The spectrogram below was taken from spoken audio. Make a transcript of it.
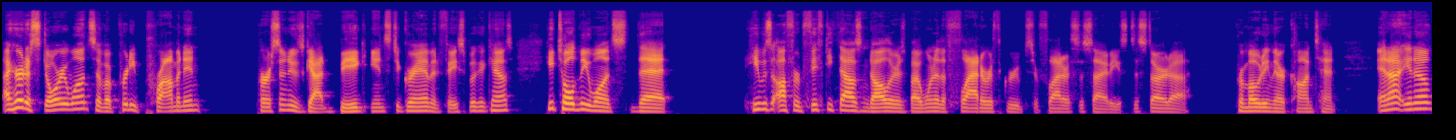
I heard a story once of a pretty prominent person who's got big Instagram and Facebook accounts. He told me once that he was offered fifty thousand dollars by one of the flat Earth groups or flat Earth societies to start uh, promoting their content. And I, you know,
